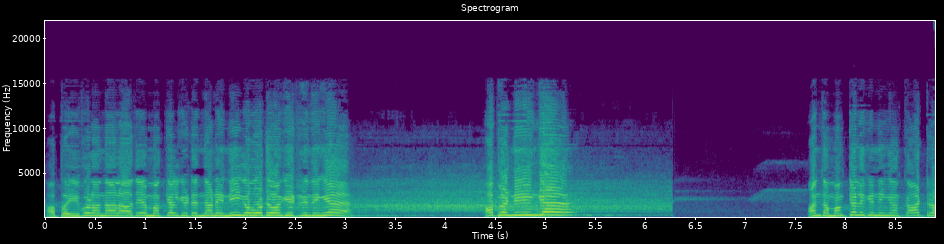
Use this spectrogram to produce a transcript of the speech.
அப்ப இவ்வளவு நாள் அதே மக்கள் கிட்ட தானே நீங்க ஓட்டு வாங்கிட்டு இருந்தீங்க? அப்ப நீங்க அந்த மக்களுக்கு நீங்க காட்டுற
